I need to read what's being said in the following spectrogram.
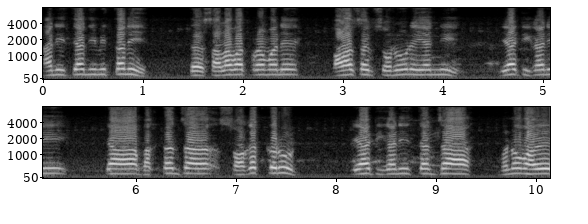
आणि त्या निमित्ताने द- सालाबादप्रमाणे बाळासाहेब सोनवणे यांनी या ठिकाणी त्या भक्तांचा स्वागत करून या ठिकाणी त्यांचा मनोभावे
